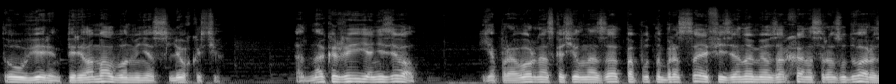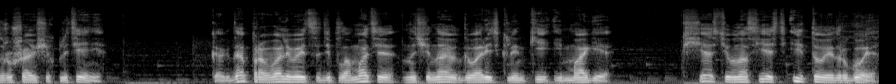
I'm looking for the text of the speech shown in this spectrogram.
то, уверен, переломал бы он меня с легкостью. Однако же и я не зевал. Я проворно отскочил назад, попутно бросая физиономию Азархана сразу два разрушающих плетения. Когда проваливается дипломатия, начинают говорить клинки и магия. К счастью, у нас есть и то, и другое.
